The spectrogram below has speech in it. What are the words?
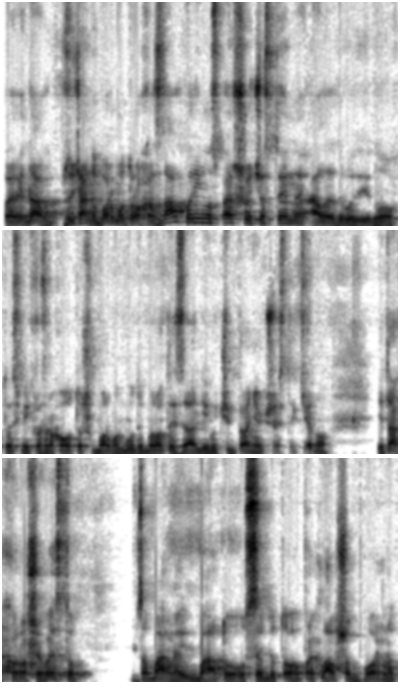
Пере... Да, звичайно, Бормут трохи здав порівняно з першої частини, але друзі, ну хтось міг розраховувати, що Бормут буде боротися за Лігу Чемпіонів, щось таке. Ну і так хороший виступ. Забарний багато усиль до того приклав, щоб Бормут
